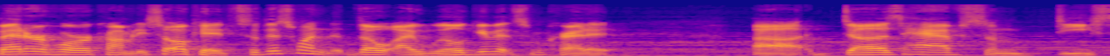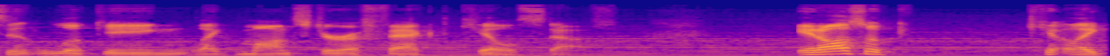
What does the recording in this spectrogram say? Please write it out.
better horror comedy. So okay, so this one though, I will give it some credit. Uh, does have some decent looking like monster effect kill stuff. It also like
